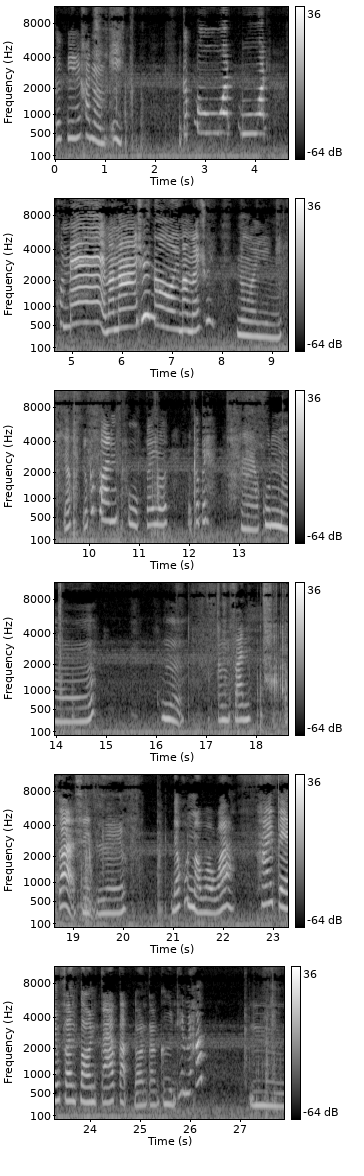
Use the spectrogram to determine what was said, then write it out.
ก็กินขนมอีก แล้วก็ปวดปวด คุณแม่มามาช่วยหน่อยมามาช่วยหน่อยอย่างนี้ แล้วแล้วก็ฟันผูกไปเลย แล้วก็ไป หาคุณหมอคุณหมอทำฟัน แล้วก็เสร็จแล้ว แล้วคุณหมอบอกว่า ให้แปรงฟันตอนเช้ากับตอนกลางคืนใช่ไหมครับ อืม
